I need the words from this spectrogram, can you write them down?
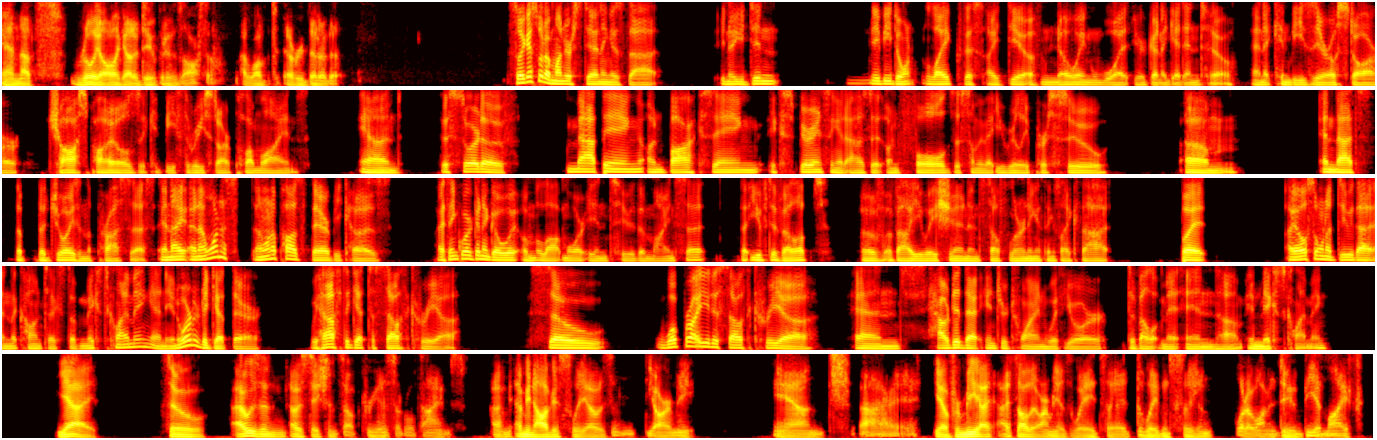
and that's really all I got to do. But it was awesome. I loved every bit of it. So I guess what I'm understanding is that, you know, you didn't maybe don't like this idea of knowing what you're going to get into. And it can be zero star choss piles, it could be three star plumb lines. And this sort of mapping, unboxing, experiencing it as it unfolds is something that you really pursue. Um, and that's the the joys in the process. And I and I want to I want to pause there because I think we're going to go a lot more into the mindset that you've developed of evaluation and self learning and things like that. But I also want to do that in the context of mixed climbing. And in order to get there, we have to get to South Korea. So, what brought you to South Korea and how did that intertwine with your development in um, in mixed climbing? Yeah. So I was in I was stationed in South Korea several times. I mean, obviously, I was in the army, and, uh, you know, for me, I, I, saw the army as a way to delay the decision, what I want to do, be in life.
